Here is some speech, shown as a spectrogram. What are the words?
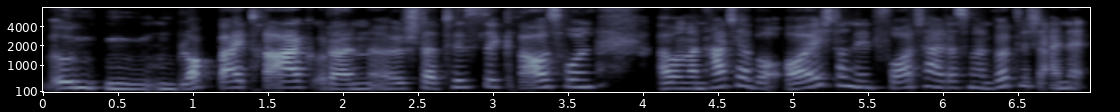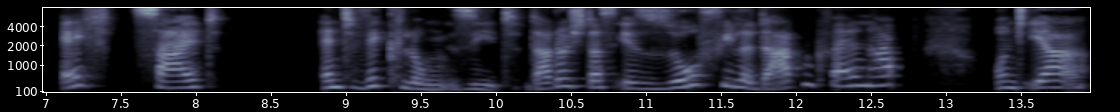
irgendeinen Blogbeitrag oder eine Statistik rausholen, aber man hat ja bei euch dann den Vorteil, dass man wirklich eine Echtzeitentwicklung sieht. Dadurch, dass ihr so viele Datenquellen habt und ihr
